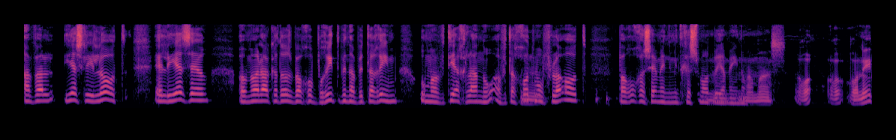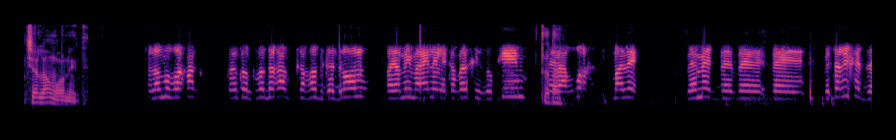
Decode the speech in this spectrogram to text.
אבל יש לי לוט, אליעזר, אומר לו הקדוש ברוך הוא, ברית בין הבתרים, הוא מבטיח לנו הבטחות mm. מופלאות, ברוך השם הן מתגשמות mm, בימינו. ממש. רונית, שלום רונית. שלום וברכה, קודם כל כבוד הרב, כבוד גדול בימים האלה לקבל חיזוקים. תודה. ולרוח מלא. באמת, וצריך את זה.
